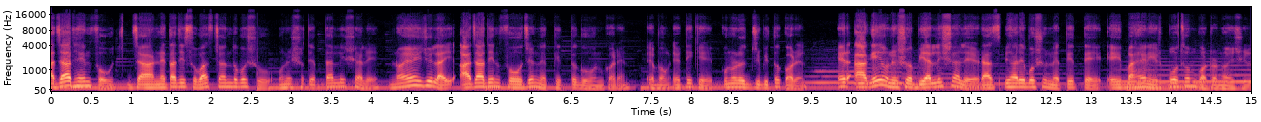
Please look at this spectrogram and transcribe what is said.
আজাদ হিন্দ ফৌজ যা নেতাজি সুভাষচন্দ্র বসু উনিশশো তেতাল্লিশ সালে নয়ই জুলাই আজাদ হিন্দ ফৌজের নেতৃত্ব গ্রহণ করেন এবং এটিকে পুনরুজ্জীবিত করেন। এর আগে উনিশশো বিয়াল্লিশ সালে রাসবিহারী বসুর নেতৃত্বে এই বাহিনীর প্রথম গঠন হয়েছিল।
